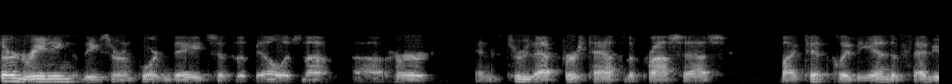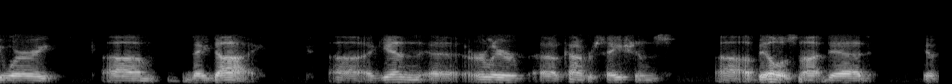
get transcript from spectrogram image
third reading, these are important dates. If the bill is not heard and through that first half of the process, by typically the end of February, um, they die. Uh, again, uh, earlier uh, conversations, a bill is not dead if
